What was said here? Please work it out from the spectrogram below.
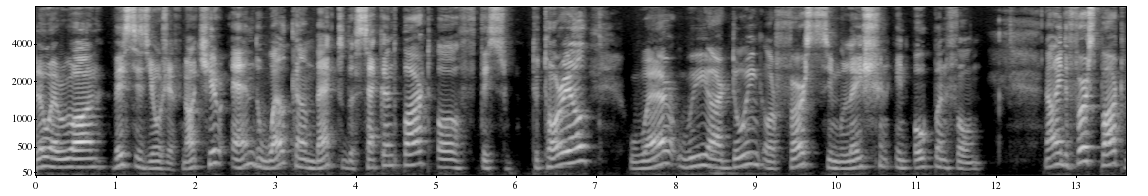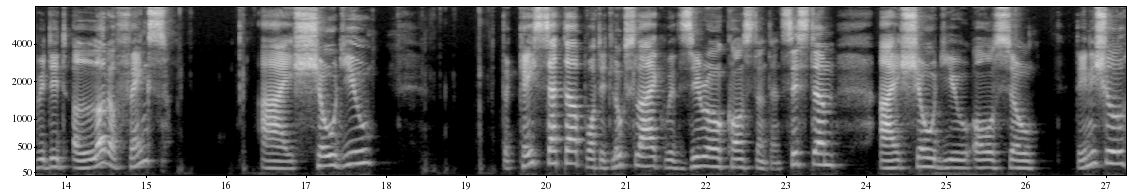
Hello everyone, this is Jozsef Nagy here and welcome back to the second part of this tutorial where we are doing our first simulation in OpenFOAM. Now in the first part we did a lot of things. I showed you the case setup, what it looks like with zero, constant and system. I showed you also the initial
